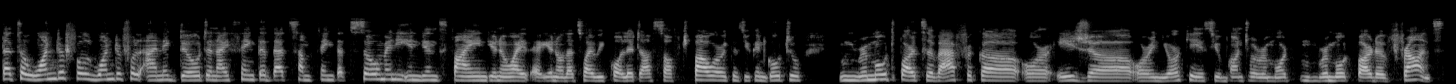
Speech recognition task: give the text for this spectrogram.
that's a wonderful wonderful anecdote and i think that that's something that so many indians find you know i you know that's why we call it our soft power because you can go to remote parts of africa or asia or in your case you've gone to a remote remote part of france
